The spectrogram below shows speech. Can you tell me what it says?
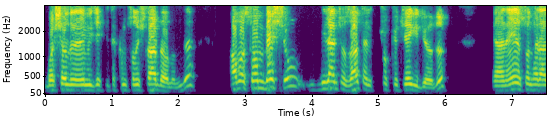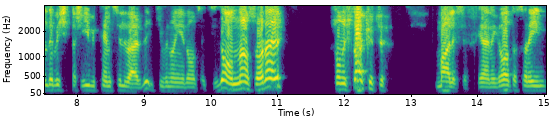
başarılı denebilecek bir takım sonuçlar da alındı. Ama son 5 yıl bilanço zaten çok kötüye gidiyordu. Yani en son herhalde Beşiktaş iyi bir temsil verdi 2017-18'de. Ondan sonra hep sonuçlar kötü maalesef. Yani Galatasaray'ın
